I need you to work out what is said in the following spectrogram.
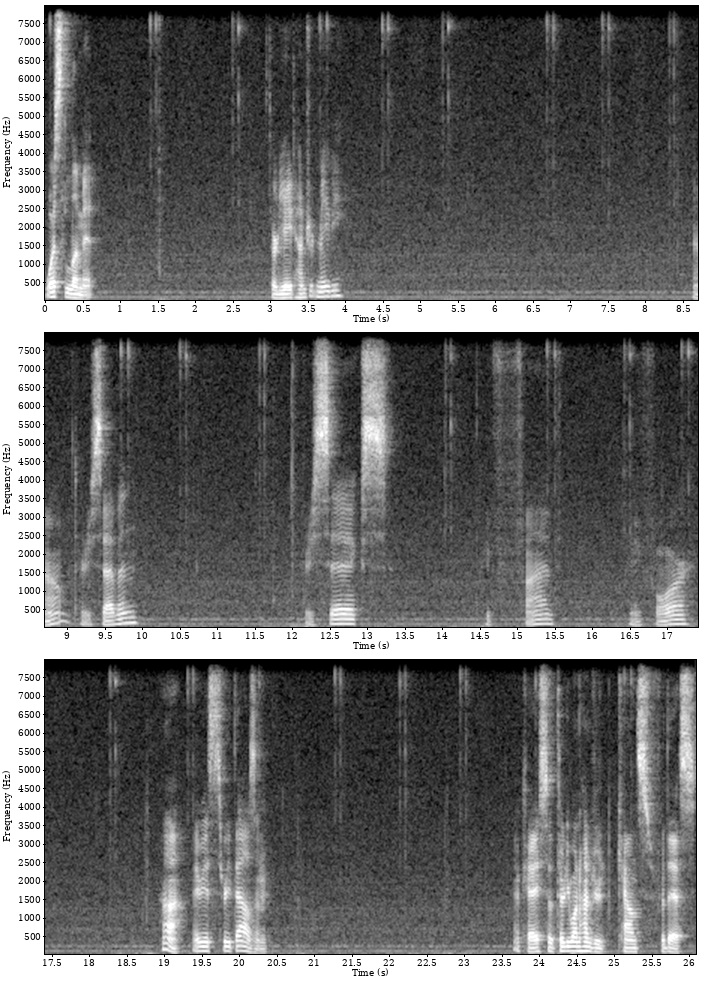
What's the limit? 3,800 maybe? No, 37. 36. 35. 34. Huh, maybe it's 3,000. Okay, so 3,100 counts for this.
